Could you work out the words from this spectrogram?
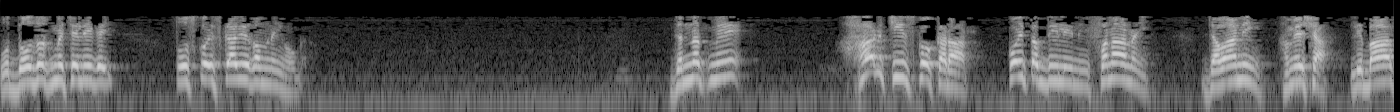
وہ دوزخ میں چلی گئی، تو اس کو اس کا بھی غم نہیں ہوگا۔ جنت میں ہر چیز کو قرار، کوئی تبدیلی نہیں، فنا نہیں، جوانی ہمیشہ، لباس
